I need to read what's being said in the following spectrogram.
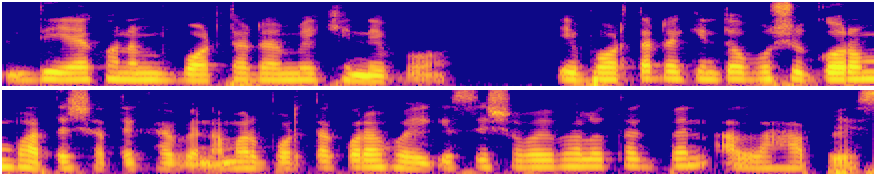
দিয়ে এখন আমি ভর্তাটা মেখে নেব। এই ভর্তাটা কিন্তু অবশ্যই গরম ভাতের সাথে খাবেন। আমার ভর্তা করা হয়ে গেছে, সবাই ভালো থাকবেন। আল্লাহ হাফেজ।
